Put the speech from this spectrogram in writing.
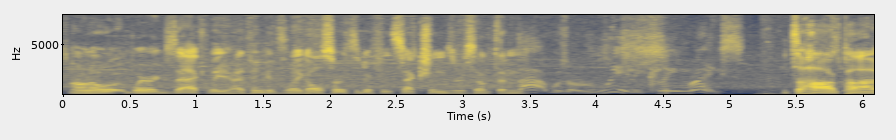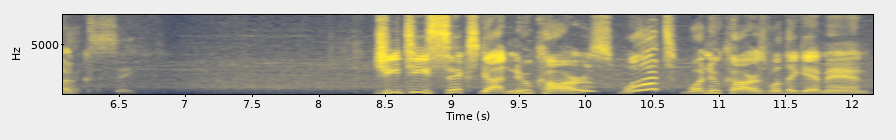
I don't know where exactly. I think it's like all sorts of different sections or something. That was a really clean race. It's a hog That's what I pog. like. GT6 got new cars? What? What new cars? What'd they get, man?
